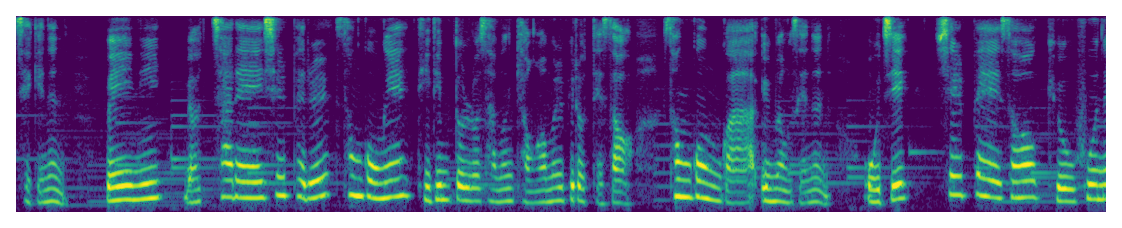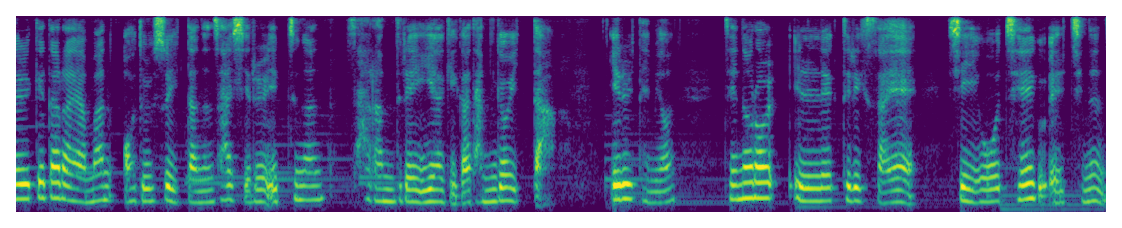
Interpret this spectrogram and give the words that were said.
책에는 웨인이 몇 차례의 실패를 성공의 디딤돌로 삼은 경험을 비롯해서 성공과 유명세는 오직 실패에서 교훈을 깨달아야만 얻을 수 있다는 사실을 입증한 사람들의 이야기가 담겨 있다. 이를테면 제너럴 일렉트릭사의 CEO 잭 웰치는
